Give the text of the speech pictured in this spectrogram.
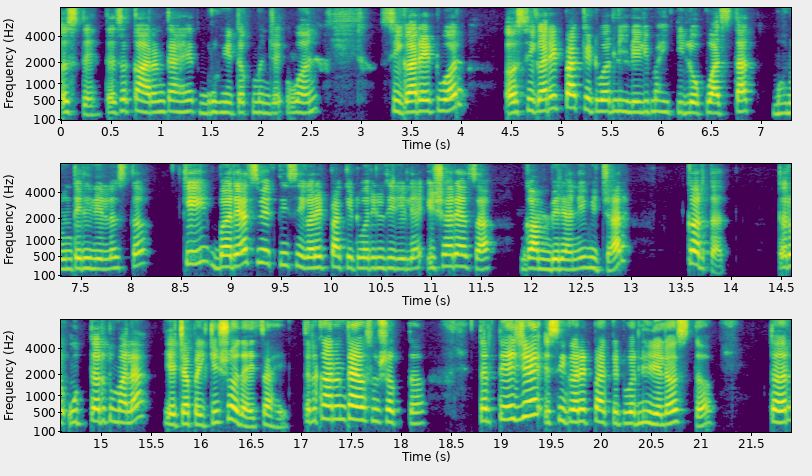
असते. त्याचं कारण काय आहे? गृहितक म्हणजे वन सिगारेटवर सिगारेट पॅकेटवर लिहिलेली माहिती लोक वाचतात म्हणून ते लिहिलेलं असतं की बऱ्याच व्यक्ती सिगारेट पॅकेटवरील दिलेल्या इशाऱ्याचा गांभीर्याने विचार करतात. तर उत्तर तुम्हाला याच्यापैकी शोधायचं आहे. तर कारण काय असू शकतं? तर ते जे सिगारेट पॅकेटवर लिहिलेलं असतं तर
